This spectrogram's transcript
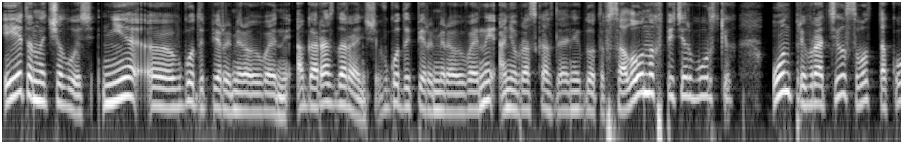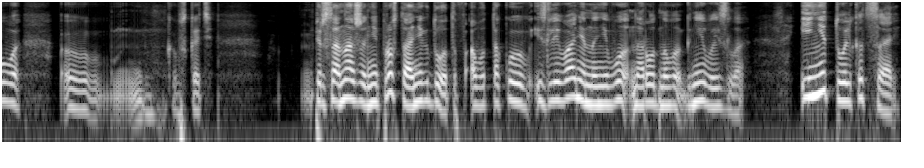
И это началось не э, в годы Первой мировой войны, а гораздо раньше. В годы Первой мировой войны о нем рассказывали анекдоты в салонах в петербургских. Он превратился вот в такого, э, как сказать, персонажа не просто анекдотов, а вот такое изливание на него народного гнева и зла. И не только царь.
